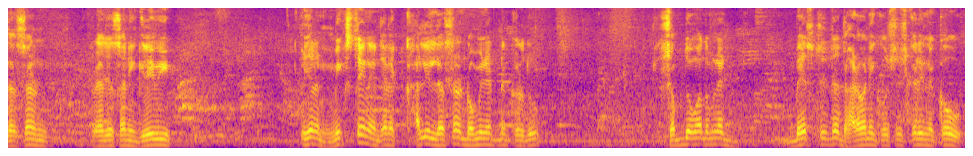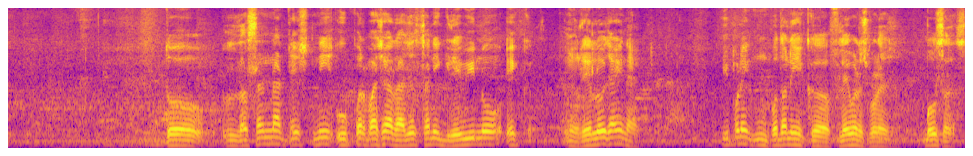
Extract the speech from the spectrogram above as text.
લસણ, રાજસ્થાની ગ્રેવી, એ જ્યારે મિક્સ થઈને ત્યારે ખાલી લસણ ડોમિનેટ ન કરતું, શબ્દોમાં તમને બેસ્ટ રીતે ઢાળવાની કોશિશ કરીને કહું તો લસણના ટેસ્ટની ઉપર પાછા રાજસ્થાની ગ્રેવીનો એક રેલો જાય ને, એ પણ એક પોતાની એક ફ્લેવર છોડે છે. બહુ સરસ.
